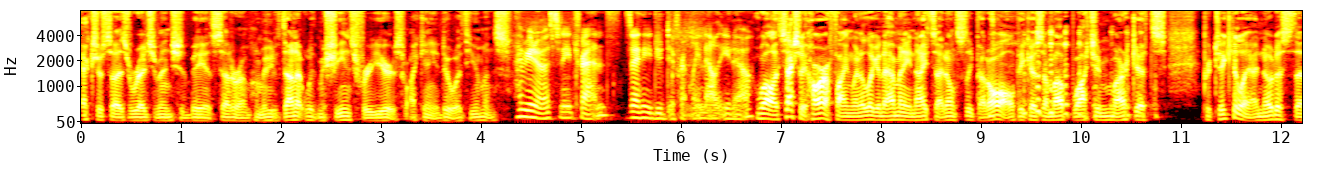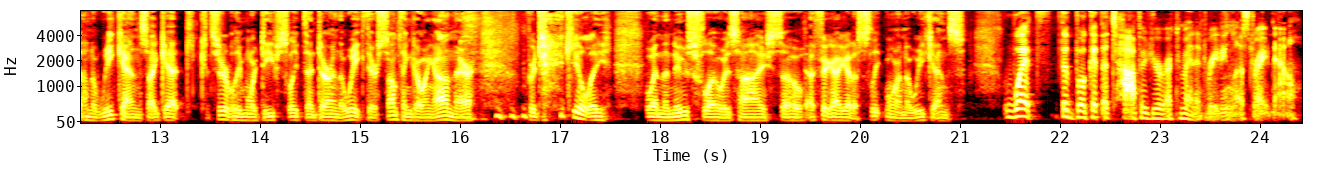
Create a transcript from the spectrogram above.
exercise regimen should be, et cetera. I mean, we've done it with machines for years. Why can't you do it with humans? Have you noticed any trends? Is there anything you do differently now that you know? Well, it's actually horrifying when I look at how many nights I don't sleep at all because I'm up watching markets. Particularly, I notice that on the weekends I get considerably more deep sleep than during the week. There's something going on there, particularly when the news flow is high. So I figure I got to sleep more on the weekends. What's the book at the top of your recommended reading list right now?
